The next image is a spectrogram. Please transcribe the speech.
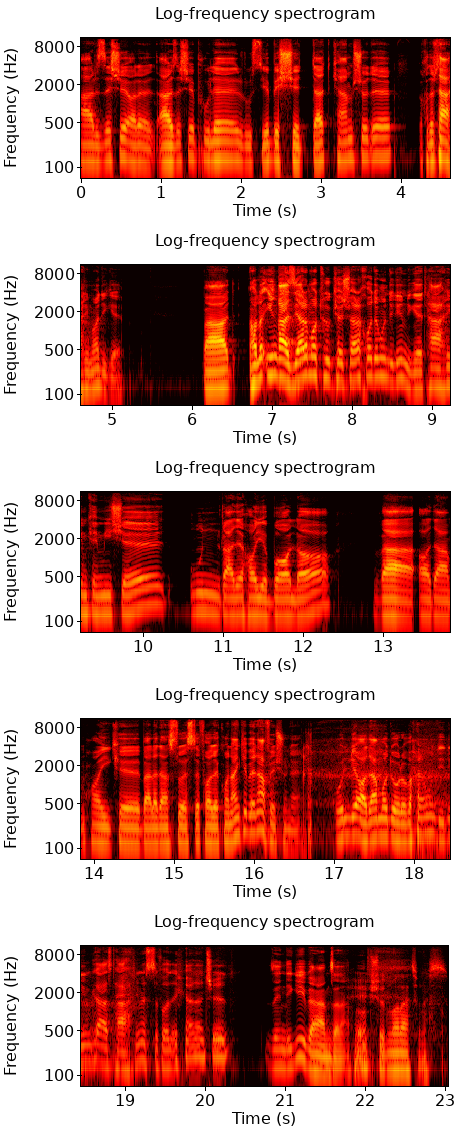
ارزش آره ارزش پول روسیه به شدت کم شده. به خاطر تحریما دیگه. بعد حالا این قضیه رو ما تو کشور خودمون دیدیم دیگه. تحریم که میشه اون رده های بالا و آدم هایی که بلدن سو استفاده کنن که به نفعشونه. کلی آدم ما دور و برمون دیدیم که از تحریم استفاده کردن چه زندگی به هم زدن. خب. حیف شد ما نتونست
